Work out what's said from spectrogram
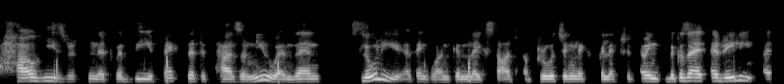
how he's written it with the effect that it has on you and then slowly i think one can like start approaching like a collection i mean because i, I really I,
